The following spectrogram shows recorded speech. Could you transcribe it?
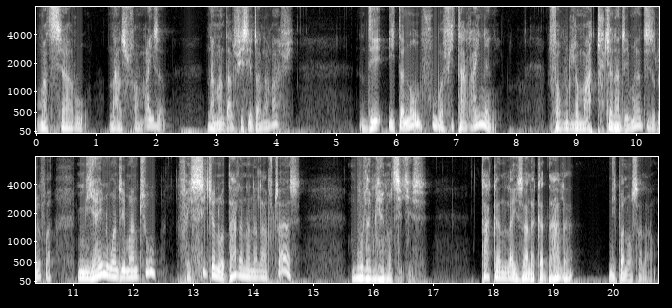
matsiaro nahazo famaizana na mandalo fisedrana mafy dia hitanao ny fomba fitarainany fa olona mahatoky an'Andriamanitra izy ireo fa mihaino ho Andriamanitra io fa isika no adalana nalavitra azy mbola mihaino antsika izy tahaka n'ilay zanaka adala ny mpanao salamo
